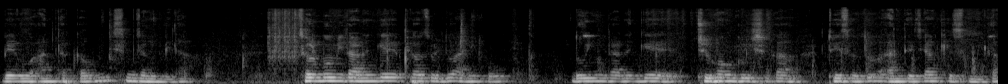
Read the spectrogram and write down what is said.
매우 안타까운 심정입니다. 젊음이라는 게 벼슬도 아니고 노인이라는 게 주홍 글씨가 돼서도 안 되지 않겠습니까?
